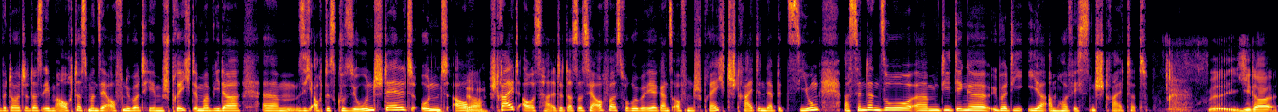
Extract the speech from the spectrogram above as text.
bedeutet das eben auch, dass man sehr offen über Themen spricht, immer wieder ähm, sich auch Diskussionen stellt und auch ja. Streit aushaltet. Das ist ja auch was, worüber ihr ganz offen sprecht, Streit in der Beziehung. Was sind denn so ähm, die Dinge, über die ihr am häufigsten streitet? Jeder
